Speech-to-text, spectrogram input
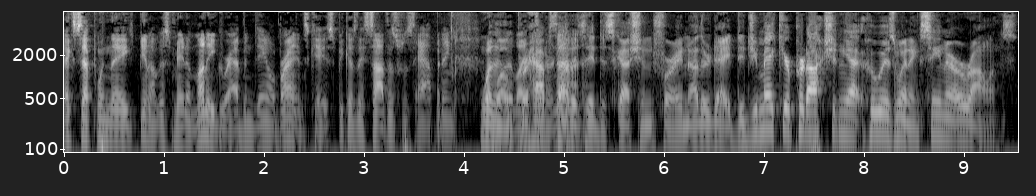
except when they, you know, just made a money grab in Daniel Bryan's case because they saw this was happening, whether Well, they liked perhaps it or that not. is a discussion for another day. Did you make your production yet? Who is winning, Cena or Rollins?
